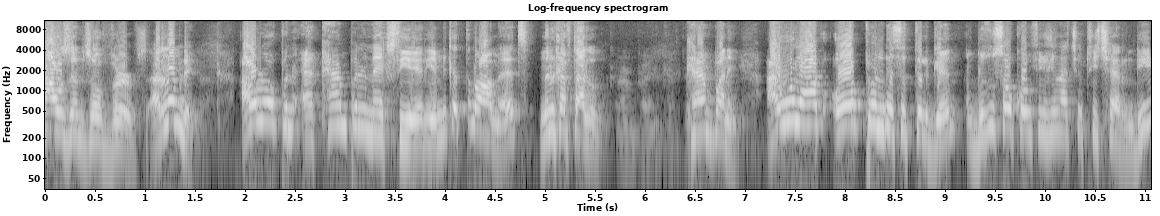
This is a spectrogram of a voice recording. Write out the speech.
ታውዘንድስ ኦፍ ቨርብስ አይደለም እንዴ? አይ ዊል ኦፕን አ ካምፓኒ ኔክስት ይር የሚቀጥለው ዓመት ምን ከፍታለሁ. ነው ካምፓኒ አይ ዊል ሃቭ ኦፕንድ ስትል ግን ብዙ ሰው ኮንፊውዥናቸው ቲቸር እንዲህ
